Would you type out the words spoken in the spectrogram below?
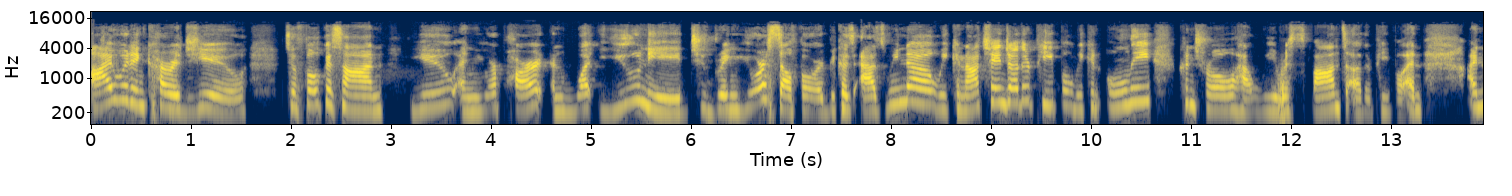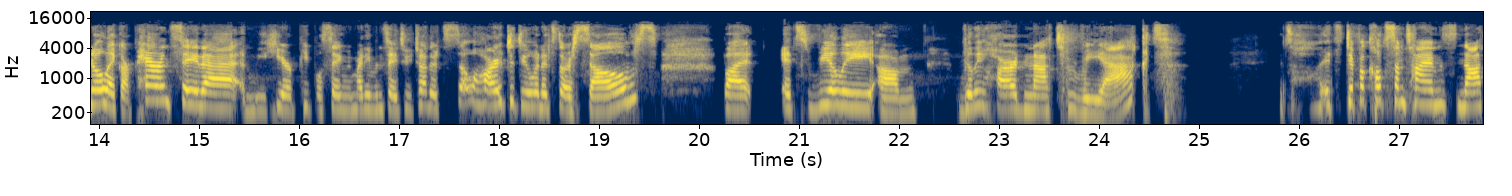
i would encourage you to focus on you and your part and what you need to bring yourself forward because as we know we cannot change other people. We can only control how we respond to other people. And i know like our parents say that and we hear people saying we might even say to each other it's so hard to do when it's ourselves. But it's really um, really hard not to react. It's it's difficult sometimes not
